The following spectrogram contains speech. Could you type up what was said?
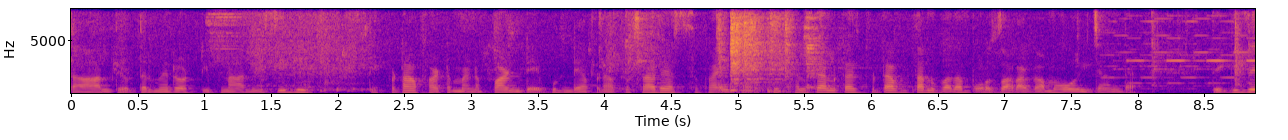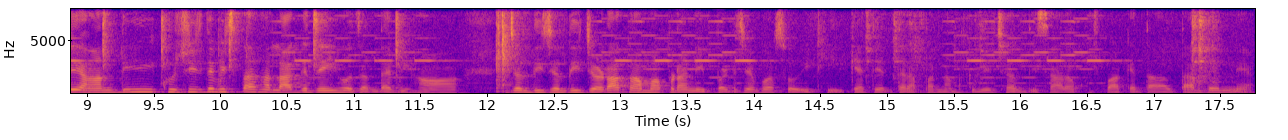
ਦਾਲ ਤੇ ਉੱਧਰ ਮੈਂ ਰੋਟੀ ਬਣਾ ਲਈ ਸੀਗੀ। ਤੇ ਫਟਾਫਟ ਮੈਂ ਭਾਂਡੇ ਭੁੰਡੇ ਆਪਣਾ ਸਾਰਾ ਸਫ਼ਾਈ ਕਰਕੇ ਹਲਕਾ ਹਲਕਾ ਫਟਾਫਟ ਤੁਹਾਨੂੰ ਪਤਾ ਬਹੁਤ ਸਾਰਾ ਕੰਮ ਹੋ ਹੀ ਜਾਂਦਾ। ਤੇ ਕਿਤੇ ਆਉਣ ਦੀ ਖੁਸ਼ੀ ਦੇ ਵਿੱਚ ਤਾਂ ਲੱਗ ਜਿਹੀ ਹੋ ਜਾਂਦਾ ਵੀ ਹਾਂ, ਜਲਦੀ ਜਲਦੀ ਜਿਹੜਾ ਕੰਮ ਆਪਣਾ ਨਿਪਟ ਜੇ ਬਸ ਉਹੀ ਠੀਕ ਹੈ। ਤੇ ਇੱਧਰ ਆਪਾਂ ਨਮਕ ਵਿੱਚ ਹਲਦੀ, ਸਾਰਾ ਕੁਝ ਪਾ ਕੇ ਦਾਲ ਧਰ ਦਿੰਦੇ ਆ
